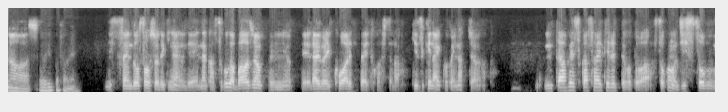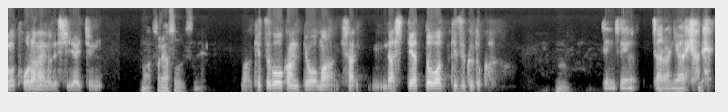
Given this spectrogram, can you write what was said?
ああ、そういうことね。実際に動作保証できないので、なんかそこがバージョンアップによってライブラリ壊れてたりとかしたら気づけないことになっちゃうなと。インターフェース化されてるってことはそこの実装部分を通らないので CI 中に。まあ、それはそうですね。まあ、結合環境、まあ、出してやっと気づくとか、うん。全然ザラにあるよね。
